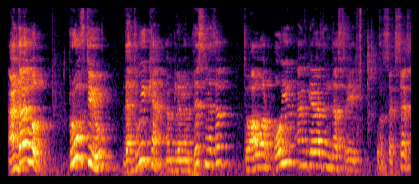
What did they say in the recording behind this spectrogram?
and I will prove to you that we can implement this method to our oil and gas industry with success.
